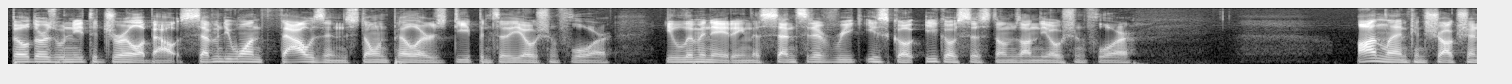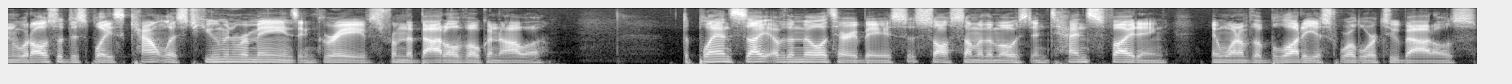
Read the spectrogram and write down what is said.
builders would need to drill about 71,000 stone pillars deep into the ocean floor, eliminating the sensitive reef eco- ecosystems on the ocean floor. On land construction would also displace countless human remains and graves from the Battle of Okinawa. The planned site of the military base saw some of the most intense fighting in one of the bloodiest World War II battles.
